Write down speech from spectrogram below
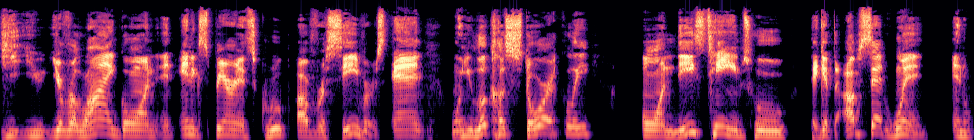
you, you're relying on an inexperienced group of receivers. And when you look historically on these teams who they get the upset win in,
